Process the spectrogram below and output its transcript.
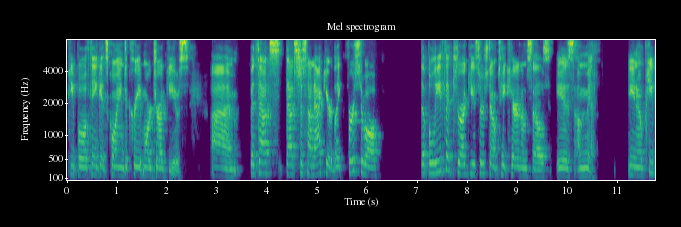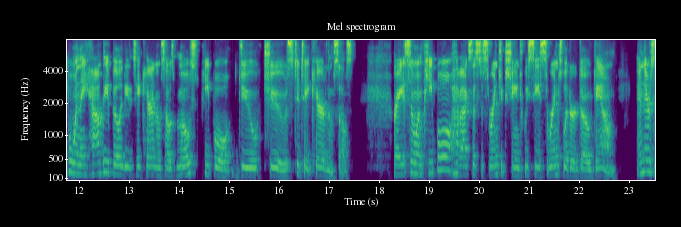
People think it's going to create more drug use. Um, but that's that's just not accurate. Like first of all the belief that drug users don't take care of themselves is a myth. You know people when they have the ability to take care of themselves most people do choose to take care of themselves right? So when people have access to syringe exchange we see syringe litter go down. And there's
